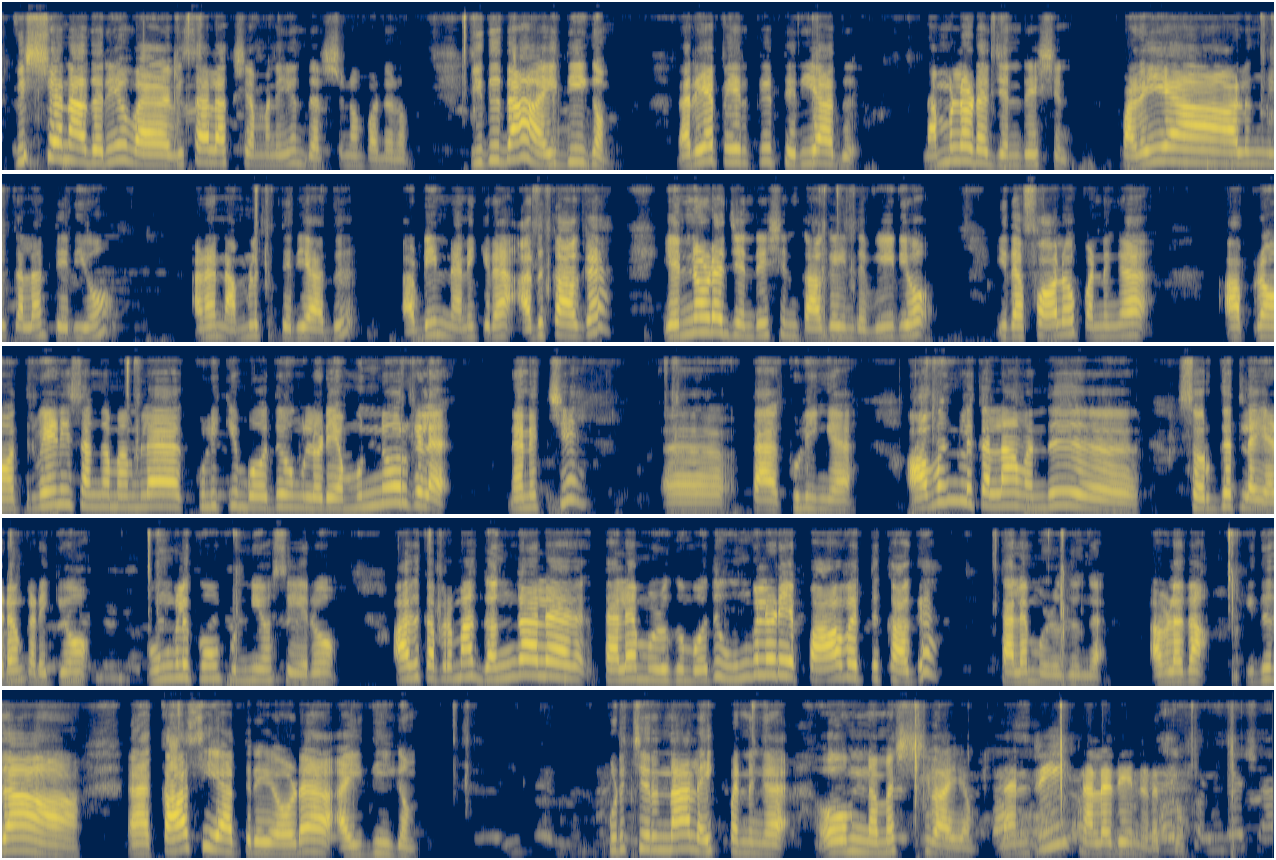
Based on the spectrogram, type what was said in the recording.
விஸ்வநாதரையும் வ- விசாலாட்சி அம்மனையும் தரிசனம் பண்ணணும். இதுதான் ஐதீகம். நிறைய பேருக்கு தெரியாது. நம்மளோட ஜென்ரேஷன் பழைய ஆளுங்களுக்கெல்லாம் தெரியும். ஆனா நம்மளுக்கு தெரியாது. அப்படின்னு நினைக்கிறேன். அதுக்காக என்னோட ஜென்ரேஷனுக்காக இந்த வீடியோ. இதை ஃபாலோ பண்ணுங்க. அப்புறம் திரிவேணி சங்கமம்ல குளிக்கும் போது உங்களுடைய முன்னோர்களை நினைச்சு குளிங்க. அவங்களுக்கெல்லாம் வந்து சொர்க்கத்துல இடம் கிடைக்கும். உங்களுக்கும் புண்ணியம் சேரும். அதுக்கப்புறமா கங்கால தலை முழுகும் போது உங்களுடைய பாவத்துக்காக தலை முழுகுங்க. அவ்வளவுதான். இதுதான் காசி யாத்திரையோட ஐதீகம். பிடிச்சிருந்தா லைக் பண்ணுங்க. ஓம் நம சிவாயம். நன்றி. நல்லதே நடக்கும்.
